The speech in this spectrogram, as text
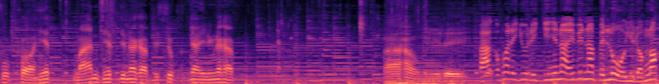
ปลูกพอเฮ็ด หมานเฮ็ดอยู่นะครับไปสุกใหญ่หนึงนะครับปลาเฮามีได้ปลาก็พอได้อยู่ได้กินอยู่เนาะไอ้วินเนาะเป็นโหลอยู่ดอกเนาะ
